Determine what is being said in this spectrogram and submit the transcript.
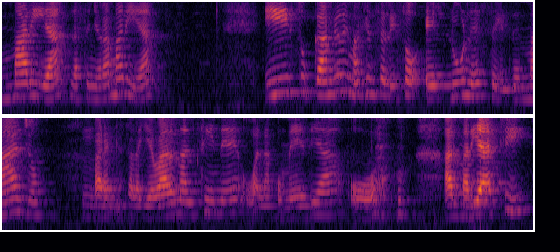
María, la señora María, y su cambio de imagen se le hizo el lunes 6 de mayo para que se la llevaran al cine o a la comedia o al mariachi.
